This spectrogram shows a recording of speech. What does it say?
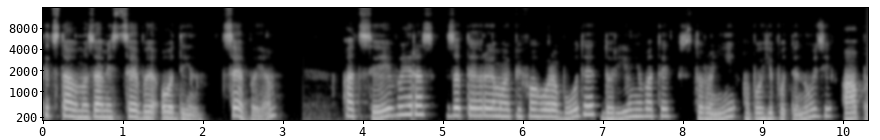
підставимо замість СБ1 СБ, а цей вираз за теоремою Піфагора буде дорівнювати стороні або гіпотенузі АБ.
